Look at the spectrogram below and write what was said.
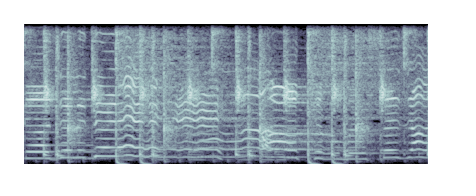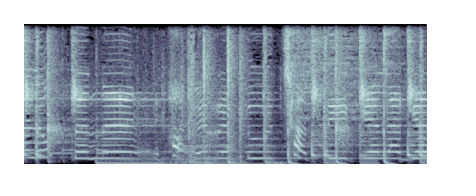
का जल जड़े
